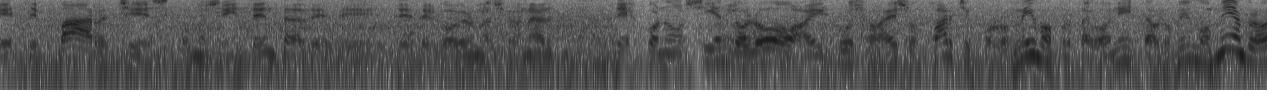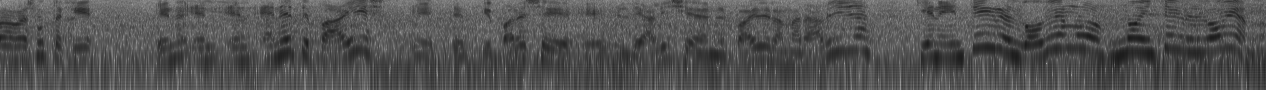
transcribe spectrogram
este, parches, como se intenta desde, el gobierno nacional, desconociéndolo incluso a esos parches por los mismos protagonistas o los mismos miembros. Ahora resulta que en, este país, este, que parece eh, el de Alicia en el País de la Maravilla, quien integra el gobierno no integra el gobierno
